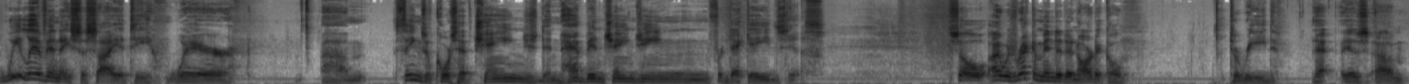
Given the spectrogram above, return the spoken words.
we live in a society where um, things, of course, have changed and have been changing for decades. Yes. So I was recommended an article to read that is um,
